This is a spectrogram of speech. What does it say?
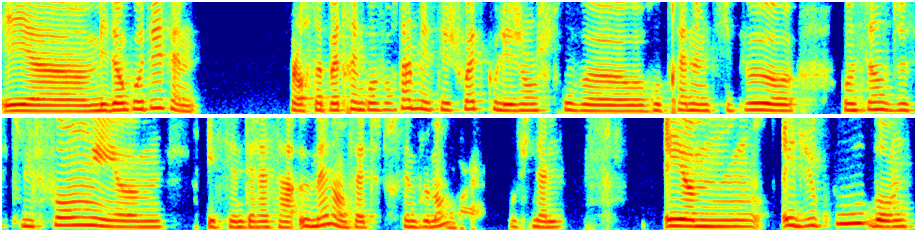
Et, mais d'un côté, alors ça peut être inconfortable, mais c'est chouette que les gens, je trouve, reprennent un petit peu conscience de ce qu'ils font et, et s'intéressent à eux-mêmes, en fait, tout simplement, au final. Et, euh, et du coup, bon,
